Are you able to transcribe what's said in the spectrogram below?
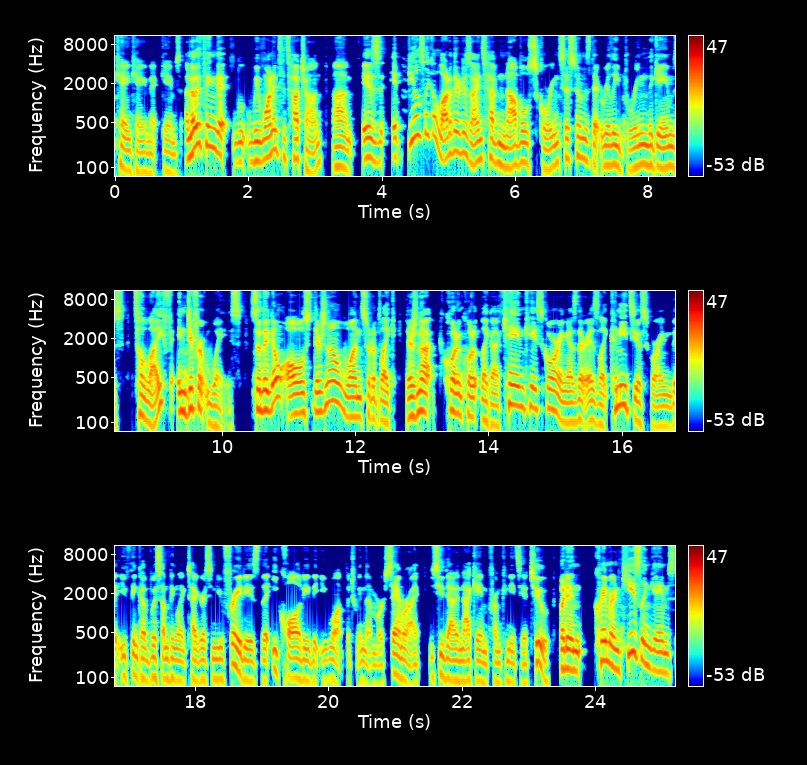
K and K games. Another thing that w- we wanted to touch on um, is it feels like a lot of their designs have novel scoring systems that really bring the games to life in different ways. So they don't all. There's no one sort of like there's not quote unquote like a K and K scoring as there is like Knizia scoring that you think of with something like Tigris and Euphrates, the equality that you want between them, or Samurai. You see that in that game from Knizia too. But in Kramer and Kiesling games,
